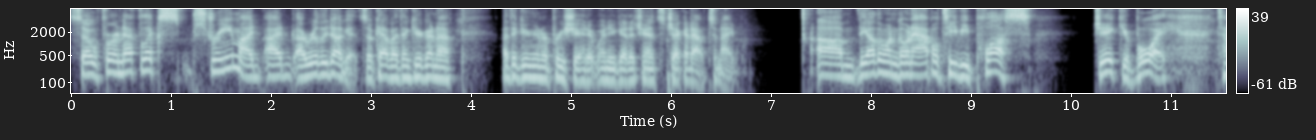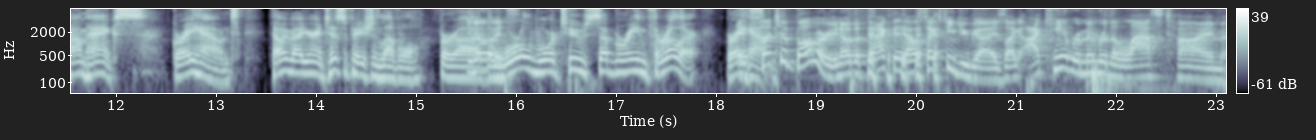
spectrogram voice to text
So for a Netflix stream, I I, I really dug it. So Kev, I think you're gonna I think you're gonna appreciate it when you get a chance to check it out tonight. Um, the other one going to Apple TV Plus. Jake, your boy, Tom Hanks, Greyhound. Tell me about your anticipation level for uh, You know, the World War II submarine thriller. Greyhound. It's such a bummer, you know, the fact that I was texting you guys, like, I can't remember the last time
